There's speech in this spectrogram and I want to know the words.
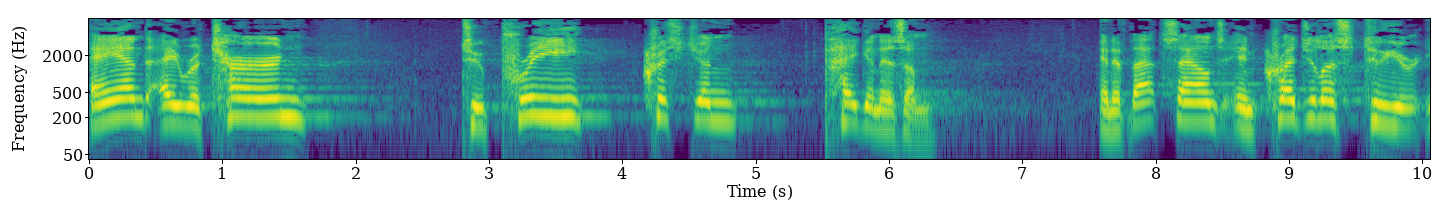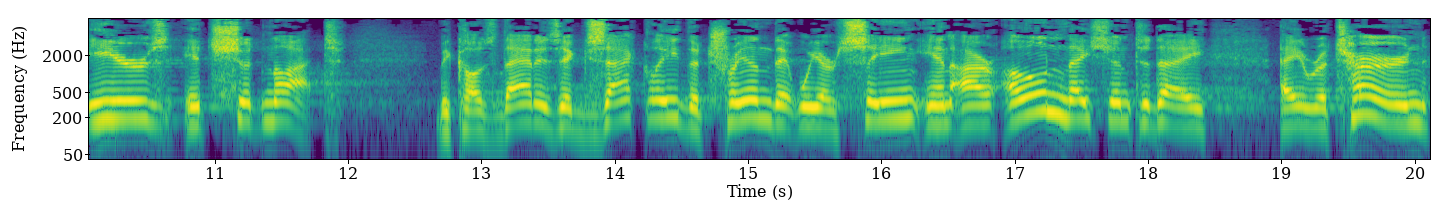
and a return to pre Christian paganism. And if that sounds incredulous to your ears, it should not. Because that is exactly the trend that we are seeing in our own nation today, a return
